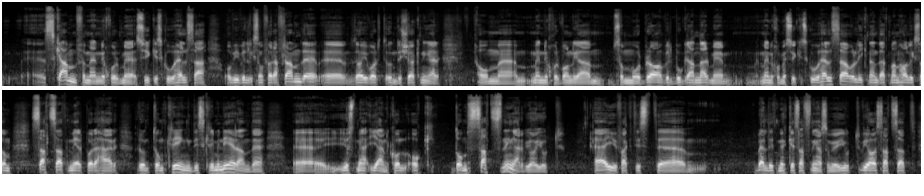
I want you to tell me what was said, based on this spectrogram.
skam för människor med psykisk ohälsa och vi vill liksom föra fram det. Det har ju varit undersökningar om människor, vanliga som mår bra, vill bo grannar med människor med psykisk ohälsa och liknande. Att man har liksom satsat mer på det här runt omkring diskriminerande eh, just med järnkoll och de satsningar vi har gjort är ju faktiskt eh, väldigt mycket satsningar som vi har gjort. Vi har satsat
